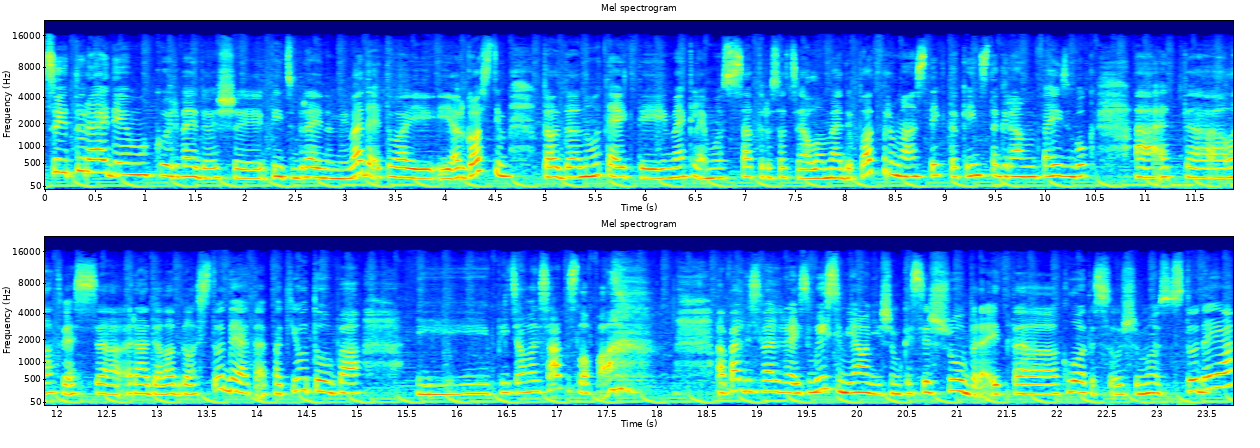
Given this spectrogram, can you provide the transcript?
citu raidījumu, kur veidojuši pīcis brainami vadētoji ar gostiem, tad noteikti meklē mūsu saturu sociālo mediju platformās mēs TikTok, Instagram, Facebook, at Latvijas Rādio Latgales studijā, tāpat YouTube, pīcēlēs apaslapā. Paldies vēlreiz visiem jauniešiem, kas ir šobrīd uh, klotesoši mūsu studijā.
